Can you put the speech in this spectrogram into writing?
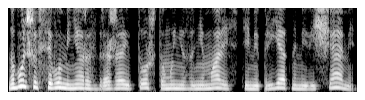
Но больше всего меня раздражает то, что мы не занимались теми приятными вещами,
